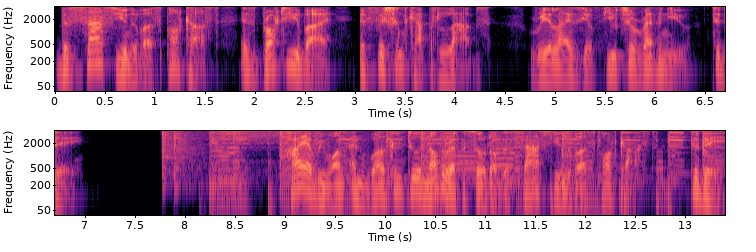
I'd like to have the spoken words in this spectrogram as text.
The SaaS Universe podcast is brought to you by Efficient Capital Labs. Realize your future revenue today. Hi, everyone, and welcome to another episode of the SaaS Universe podcast. Today,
